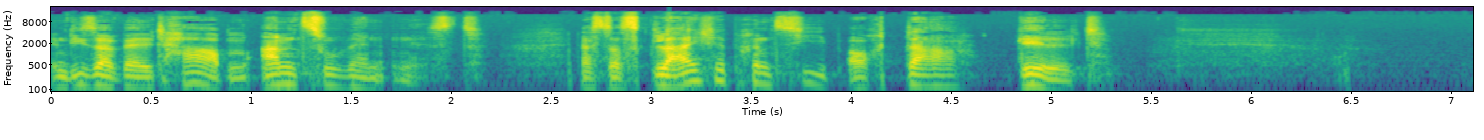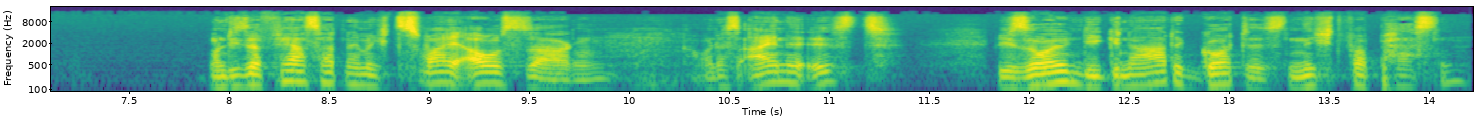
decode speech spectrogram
in dieser Welt haben, anzuwenden ist. Dass das gleiche Prinzip auch da gilt. Und dieser Vers hat nämlich zwei Aussagen. Und das eine ist, wir sollen die Gnade Gottes nicht verpassen.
